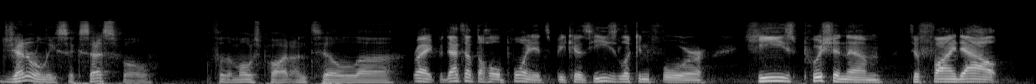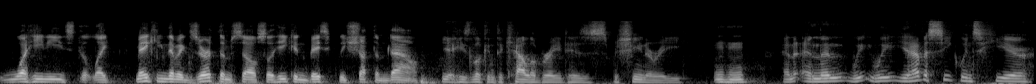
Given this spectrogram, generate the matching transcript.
generally successful for the most part until uh, Right, but that's not the whole point. It's because he's looking for, he's pushing them to find out what he needs to like, making them exert themselves so he can basically shut them down. yeah he's looking to calibrate his machinery Mm-hmm. and and then we, we you have a sequence here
